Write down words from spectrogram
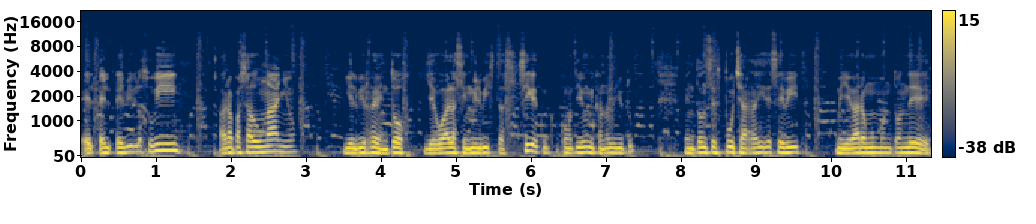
el, el, el beat lo subí, habrá pasado un año y el beat reventó, llegó a las 100.000 vistas. Sigue, como te digo, en mi canal de YouTube. Entonces, pucha, a raíz de ese beat me llegaron un montón de,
